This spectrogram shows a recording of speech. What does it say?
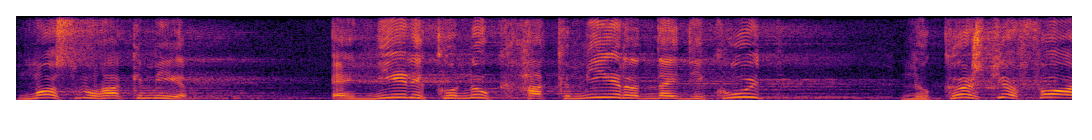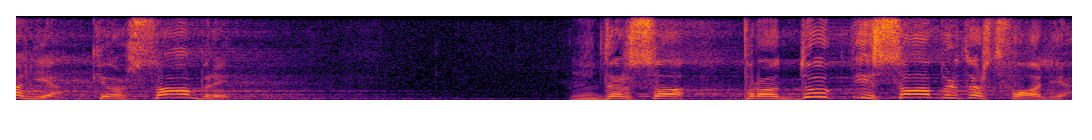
Mos m'u hakmirr. E njeri kur nuk hakmirret ndaj dikujt, nuk është kjo falja, kjo është sabri. Ndërsa produkt i sabrit është falja.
